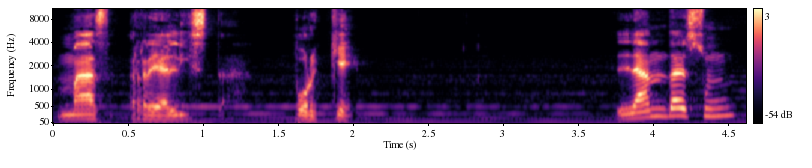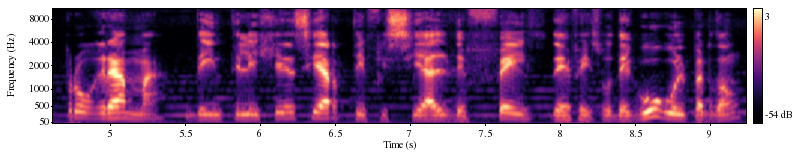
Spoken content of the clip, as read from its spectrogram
más realista. ¿Por qué? Lambda es un programa de inteligencia artificial de, Face- de Facebook, de Google, perdón,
